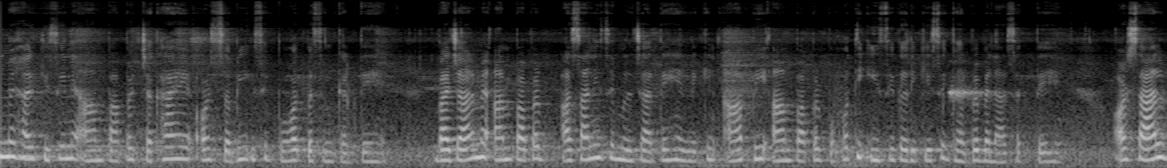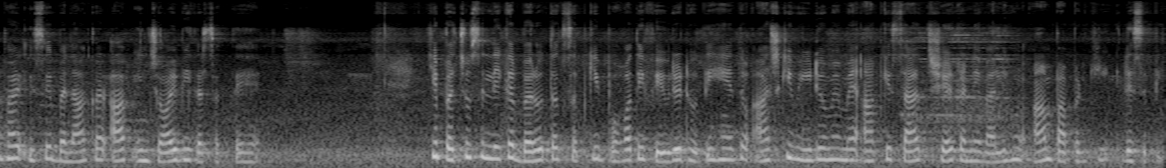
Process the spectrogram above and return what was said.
में हर किसी ने आम पापड़ चखा है और सभी इसे बहुत पसंद करते हैं। बाज़ार में आम पापड़ आसानी से मिल जाते हैं, लेकिन आप भी आम पापड़ बहुत ही इजी तरीके से घर पर बना सकते हैं और साल भर इसे बनाकर आप इंजॉय भी कर सकते हैं। ये बच्चों से लेकर बड़ों तक सबकी बहुत ही फेवरेट होती हैं तो आज की वीडियो में मैं आपके साथ शेयर करने वाली हूँ आम पापड़ की रेसिपी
